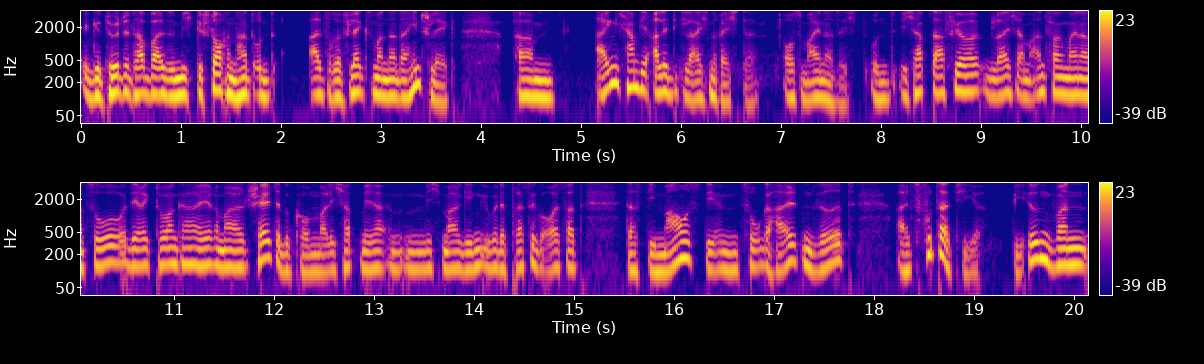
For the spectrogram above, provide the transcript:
getötet habe, weil sie mich gestochen hat und als Reflex man dann dahin schlägt. Ähm, eigentlich haben die alle die gleichen Rechte, aus meiner Sicht. Und ich habe dafür gleich am Anfang meiner Zoodirektorenkarriere mal Schelte bekommen, weil ich habe mir mich mal gegenüber der Presse geäußert, dass die Maus, die im Zoo gehalten wird, als Futtertier die irgendwann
